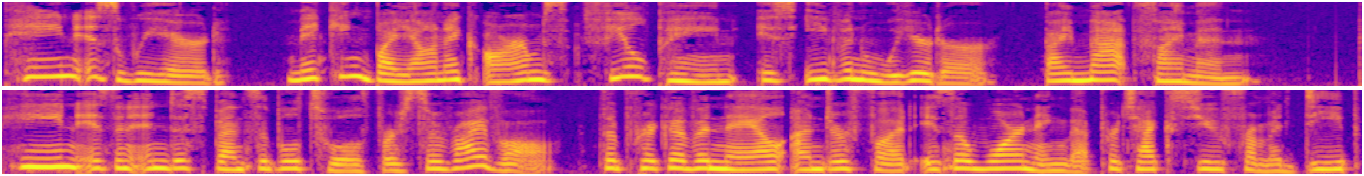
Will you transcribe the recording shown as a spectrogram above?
Pain is weird. Making bionic arms feel pain is even weirder. By Matt Simon. Pain is an indispensable tool for survival. The prick of a nail underfoot is a warning that protects you from a deep,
